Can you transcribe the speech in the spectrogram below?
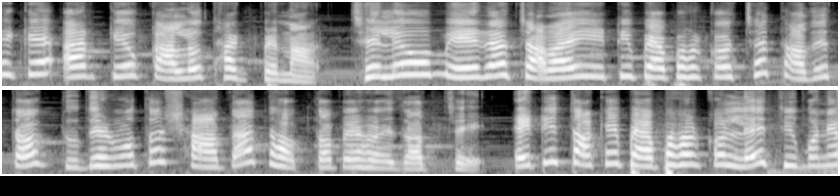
থেকে আর কেউ কালো থাকবে না। ছেলে ও মেয়েরা যারাই এটি ব্যবহার করছে, তাদের ত্বক দুধের মতো সাদা ধপধপে হয়ে যাচ্ছে। এটি ত্বকে ব্যবহার করলে জীবনে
